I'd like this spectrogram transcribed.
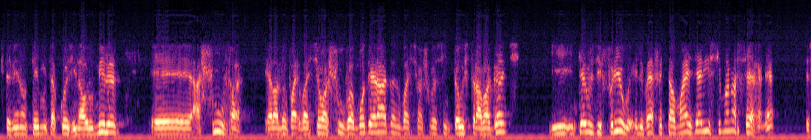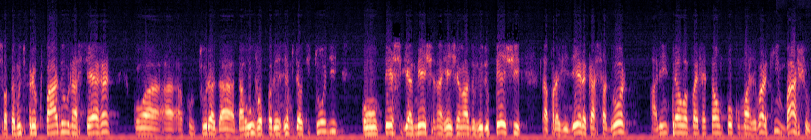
que também não tem muita coisa em Lauro Miller. É, a chuva, ela não vai, vai ser uma chuva moderada, não vai ser uma chuva assim tão extravagante. E em termos de frio, ele vai afetar mais é ali em cima na serra, né? O pessoal está muito preocupado na serra com a, a cultura da, da, uva, por exemplo, de altitude, com o peixe de ameixa na região lá do Rio do Peixe, na Pravideira, Caçador, ali então vai afetar um pouco mais. Agora aqui embaixo,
